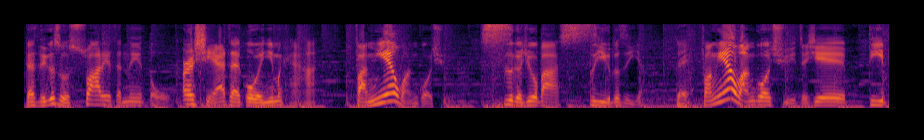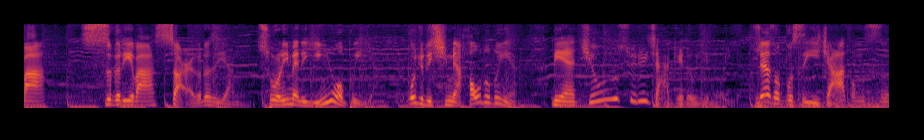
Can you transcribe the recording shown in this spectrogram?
但这个时候耍的真的多。而现在各位你们看哈，放眼望过去，十个酒吧十一个都是一样。对，放眼望过去这些迪吧，十个迪吧十二个都是一样的，除了里面的音乐不一样。我觉得前面好多都一样。连酒水的价格都一模一样。虽然说不是一家公司，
